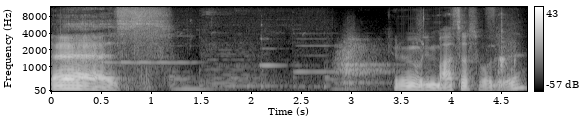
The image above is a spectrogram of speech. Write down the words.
Yes. 그러면 우린 Master Sword를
